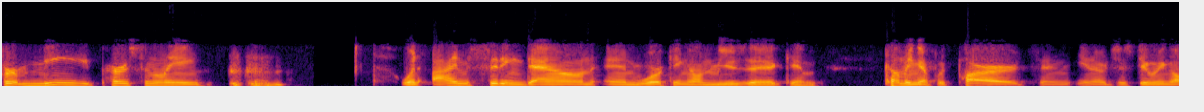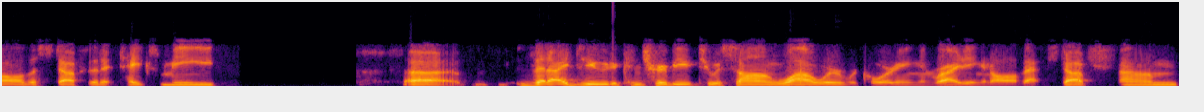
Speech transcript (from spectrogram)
for me personally, when I'm sitting down and working on music and coming up with parts and, you know, just doing all the stuff that it takes me, uh, that I do to contribute to a song while we're recording and writing and all that stuff, um,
